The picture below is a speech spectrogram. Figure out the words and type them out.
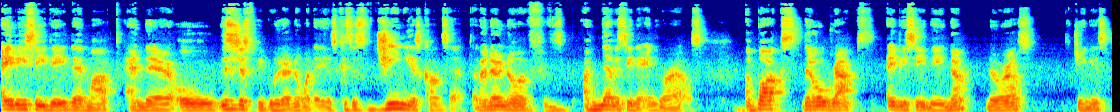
A, B, C, D. They're marked, and they're all. This is just for people who don't know what it is because it's a genius concept, and I don't know if it's, I've never seen it anywhere else. A box, they're all wrapped A, B, C, D. No, nowhere else. Genius.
